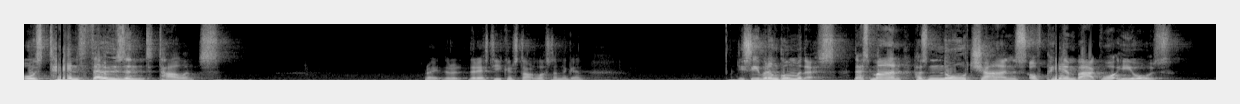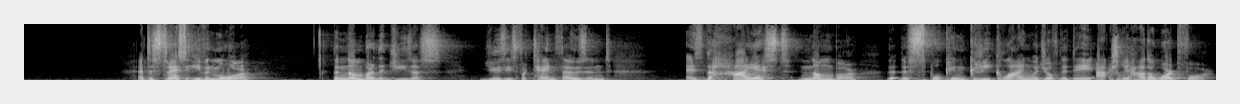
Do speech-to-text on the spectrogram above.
owes 10,000 talents. Right, the, rest of you can start listening again. Do you see where I'm going with this? This man has no chance of paying back what he owes. And to stress it even more, the number that Jesus uses for 10,000 is the highest number that the spoken Greek language of the day actually had a word for.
